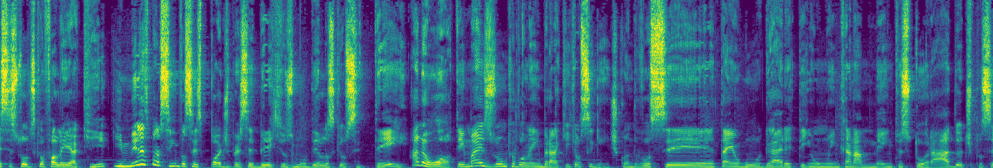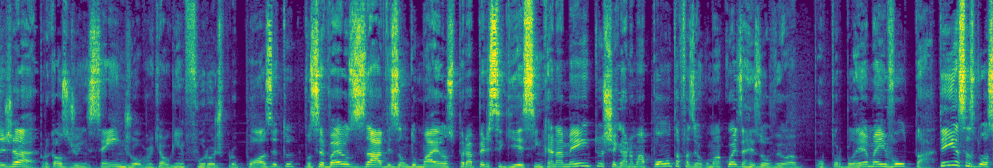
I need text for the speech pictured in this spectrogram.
desses todos que eu falei aqui, e mesmo assim vocês podem perceber que os modelos que eu citei. Ah, não, ó, tem mais um que eu vou lembrar aqui que é o seguinte: quando você tá em algum lugar e tem um encanamento estourado, tipo, seja por causa de um incêndio ou porque alguém furou de propósito, você vai usar a visão do Miles para perseguir esse encanamento, chegar numa ponta, fazer alguma coisa, resolver o, problema e voltar. Tem essas duas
